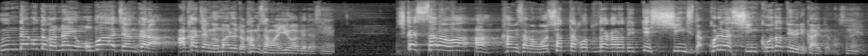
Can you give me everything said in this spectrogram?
産んだことがないおばあちゃんから赤ちゃんが生まれると神様は言うわけですね。しかしサラは、あ、神様がおっしゃったことだからといって信じた。これが信仰だというふうに書いてますね。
